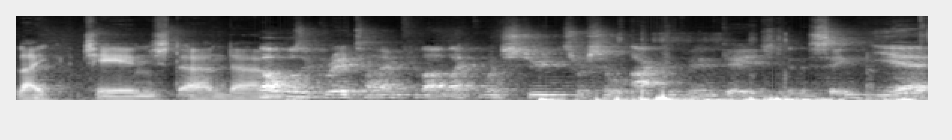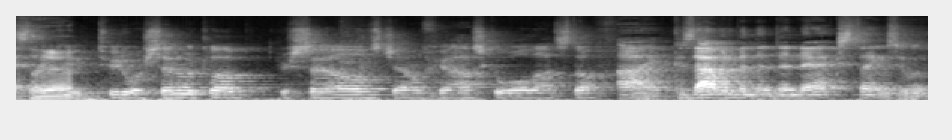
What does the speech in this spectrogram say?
like changed and um, that was a great time for that. Like when students were so actively engaged in the scene. yeah. It's like Yeah. Two Door Cinema Club, yourselves, General Fiasco, all that stuff. Aye, because that would have been the, the next thing. So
